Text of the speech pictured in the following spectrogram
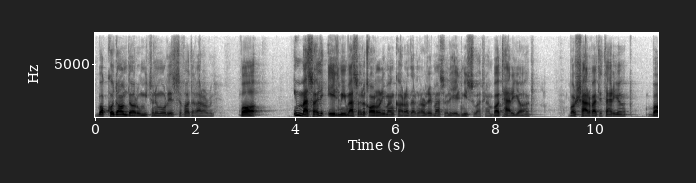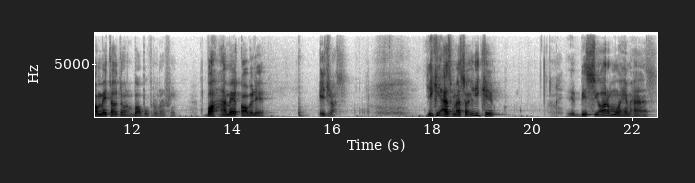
با کدام دارو می‌تونه مورد استفاده قرار بگیره با این مسائل علمی مسائل قانونی من کار ندارم. راجع مسائل علمی صحبت کنم. با تریاک با شربت تریاک با متادون با بوپرونورفین با همه قابل اجراست. یکی از مسائلی که بسیار مهم هست.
